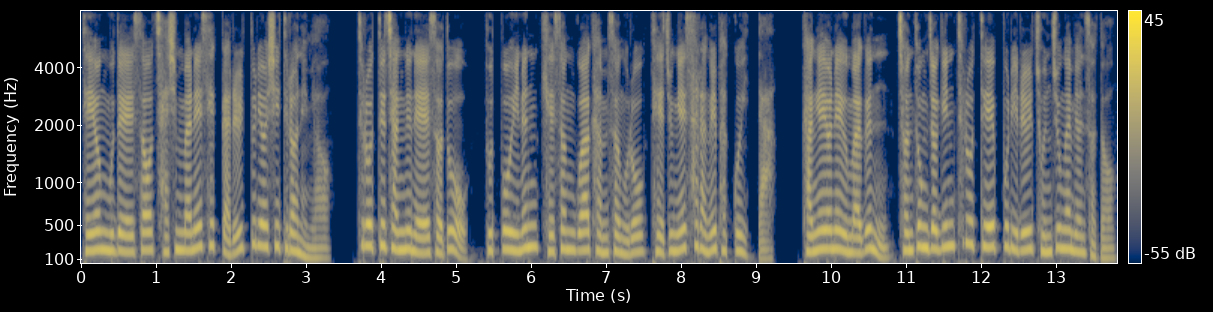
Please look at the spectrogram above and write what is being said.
대형 무대에서 자신만의 색깔을 뚜렷이 드러내며 트로트 장르 내에서도 돋보이는 개성과 감성으로 대중의 사랑을 받고 있다. 강혜연의 음악은 전통적인 트로트의 뿌리를 존중하면서도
